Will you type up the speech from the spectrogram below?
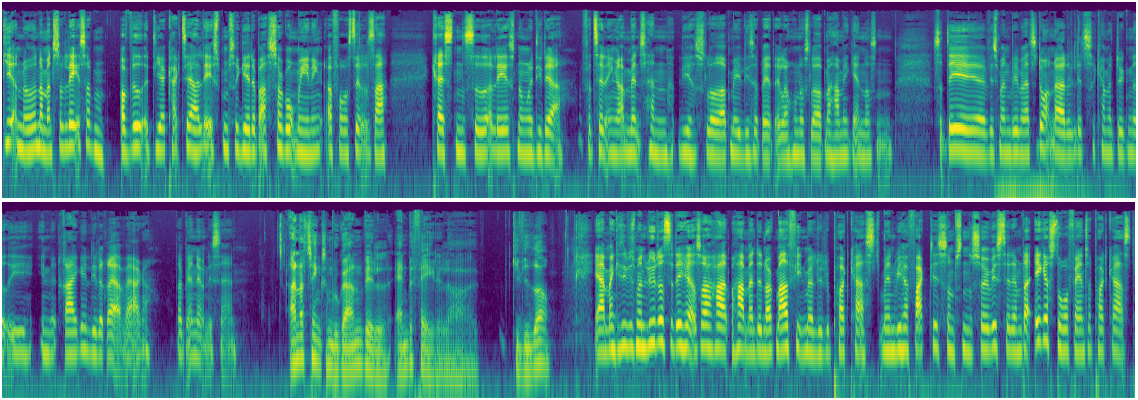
giver noget. Når man så læser dem og ved, at de her karakterer har læst dem, så giver det bare så god mening at forestille sig Kristen sidde og læse nogle af de der fortællinger, mens han lige har slået op med Elisabeth, eller hun har slået op med ham igen. Og sådan. Så det, hvis man vil matador lidt, så kan man dykke ned i en række litterære værker, der bliver nævnt i serien. Andre ting, som du gerne vil anbefale eller give videre? Ja, man kan sige, at hvis man lytter til det her, så har, har man det nok meget fint med at lytte podcast. Men vi har faktisk som sådan en service til dem, der ikke er store fans af podcast,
